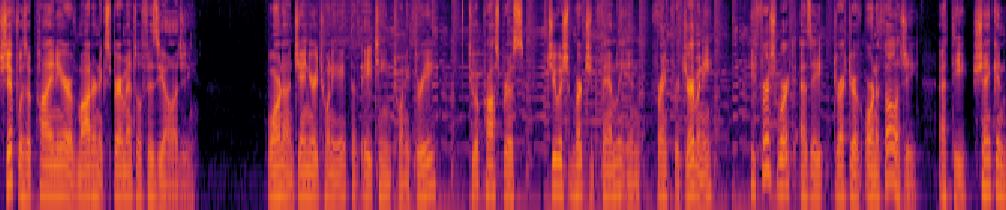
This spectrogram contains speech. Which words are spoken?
Schiff was a pioneer of modern experimental physiology. Born on January 28th of 1823 to a prosperous Jewish merchant family in Frankfurt, Germany, he first worked as a director of ornithology at the Schenken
